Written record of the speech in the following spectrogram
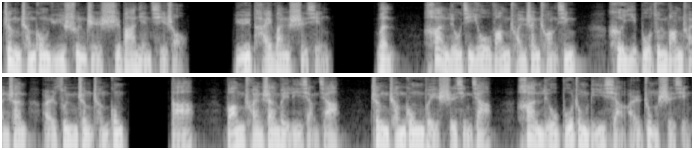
郑成功于顺治十八年起手。于台湾实行。问：汉流既由王传山创兴，何以不尊王传山而尊郑成功？答：王传山为理想家，郑成功为实行家。汉流不重理想而重实行。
